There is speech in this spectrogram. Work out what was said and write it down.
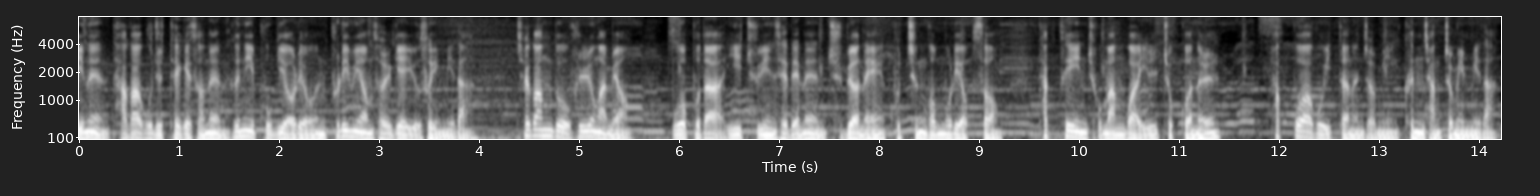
이는 다가구 주택에서는 흔히 보기 어려운 프리미엄 설계 요소입니다. 채광도 훌륭하며 무엇보다 이 주인 세대는 주변에 고층 건물이 없어 탁 트인 조망과 일조권을 확보하고 있다는 점이 큰 장점입니다.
